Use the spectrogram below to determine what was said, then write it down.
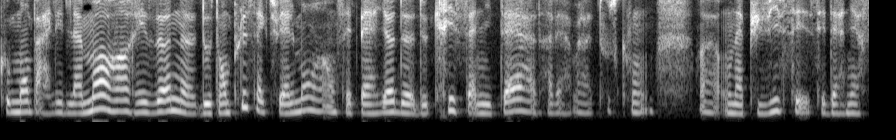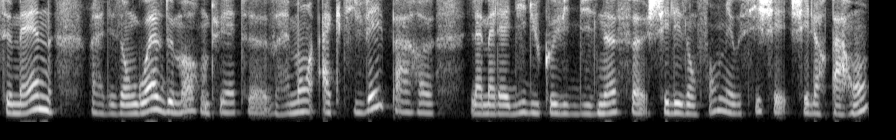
comment parler de la mort hein, résonne d'autant plus actuellement hein, en cette période de crise sanitaire à travers tout ce qu'on euh, a pu vivre ces, dernières semaines. Des angoisses de mort ont pu être euh, vraiment activées par euh, la maladie du Covid-19 chez les enfants, mais aussi chez, leurs parents.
